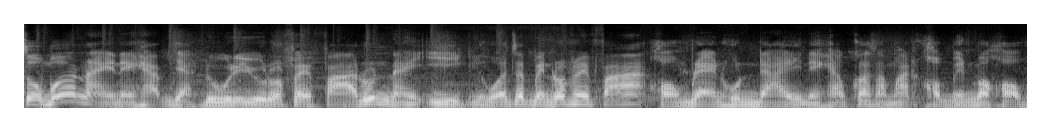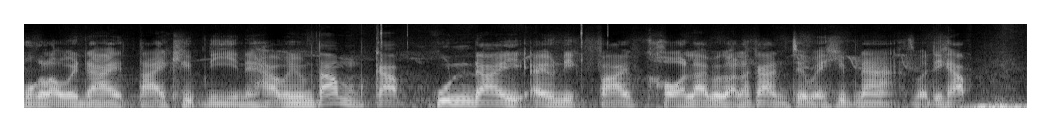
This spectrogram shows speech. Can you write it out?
ส่วนเมื่อไหนนะครับอยากดูรีวิวรถไฟฟ้ารุ่นไหนอีก หรือว่าจะเป็นรถไฟฟ้าของแบรนด์ฮุนไดนะครับก็สามารถคอมเมนต์มาขอพวกเราไว้ได้ใต้คลิปนี้นะครับผมตั้มกับฮุนได Ioniq 5ขอลาไปก่อนแล้วกันเจอกันใหม่คลิปหน้าสวัสดีครับ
